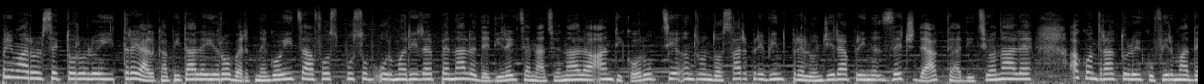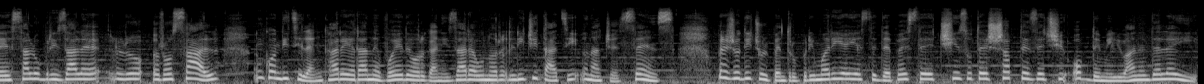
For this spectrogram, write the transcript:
Primarul sectorului 3 al capitalei, Robert Negoița, a fost pus sub urmărire penală de Direcția Națională Anticorupție într-un dosar privind prelungirea prin zeci de acte adiționale a contractului cu firma de salubrizare Rosal, în condițiile în care era nevoie de organizarea unor licitații în acest sens. Prejudiciul pentru primărie este de peste 578 de milioane de lei.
